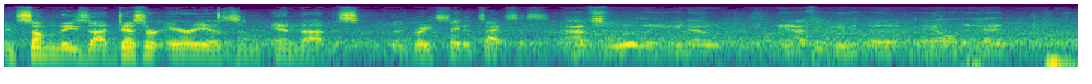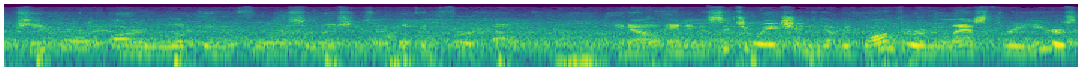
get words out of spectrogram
in some of these uh, desert areas in, in uh, this, the great state of Texas. Absolutely. You know, and I think you hit the nail on the head. People are looking for solutions. They're looking for help. You know, and in a situation that we've gone through over the last three years,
